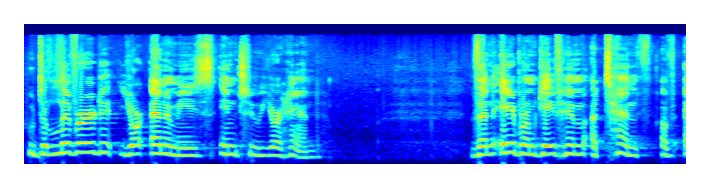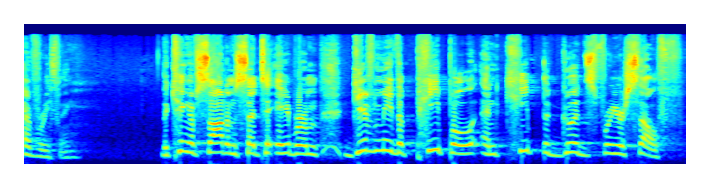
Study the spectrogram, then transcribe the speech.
who delivered your enemies into your hand. Then Abram gave him a tenth of everything. The king of Sodom said to Abram, Give me the people and keep the goods for yourself.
